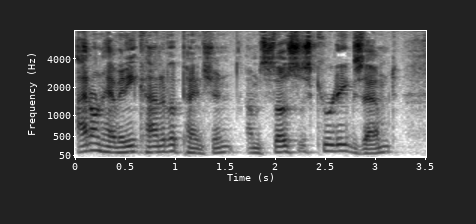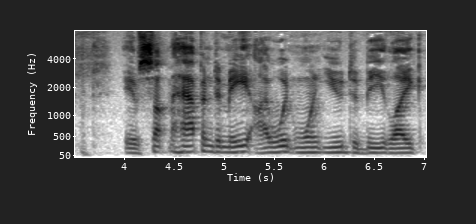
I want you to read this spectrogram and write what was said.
I don't have any kind of a pension. I'm Social Security exempt. If something happened to me, I wouldn't want you to be like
